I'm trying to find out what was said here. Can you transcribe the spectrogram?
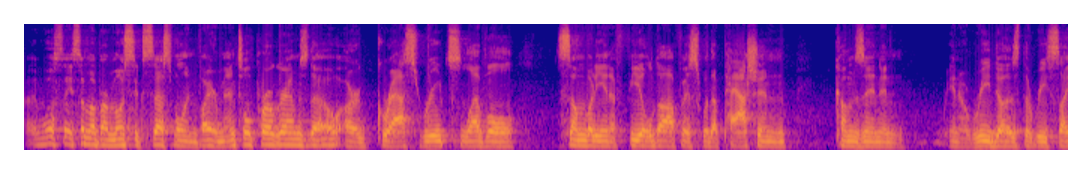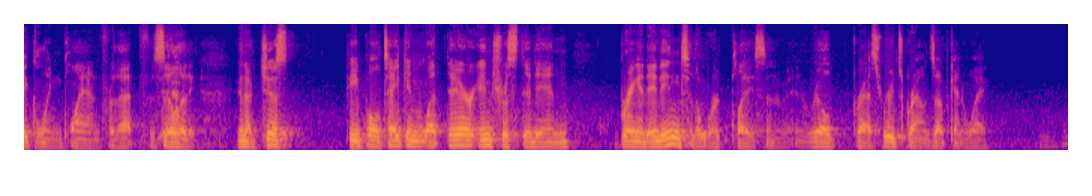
I will say some of our most successful environmental programs, though, are grassroots level. Somebody in a field office with a passion comes in and you know redoes the recycling plan for that facility. Yeah. You know, just people taking what they're interested in, bringing it into the workplace in a, in a real grassroots, grounds up kind of way. Mm-hmm.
